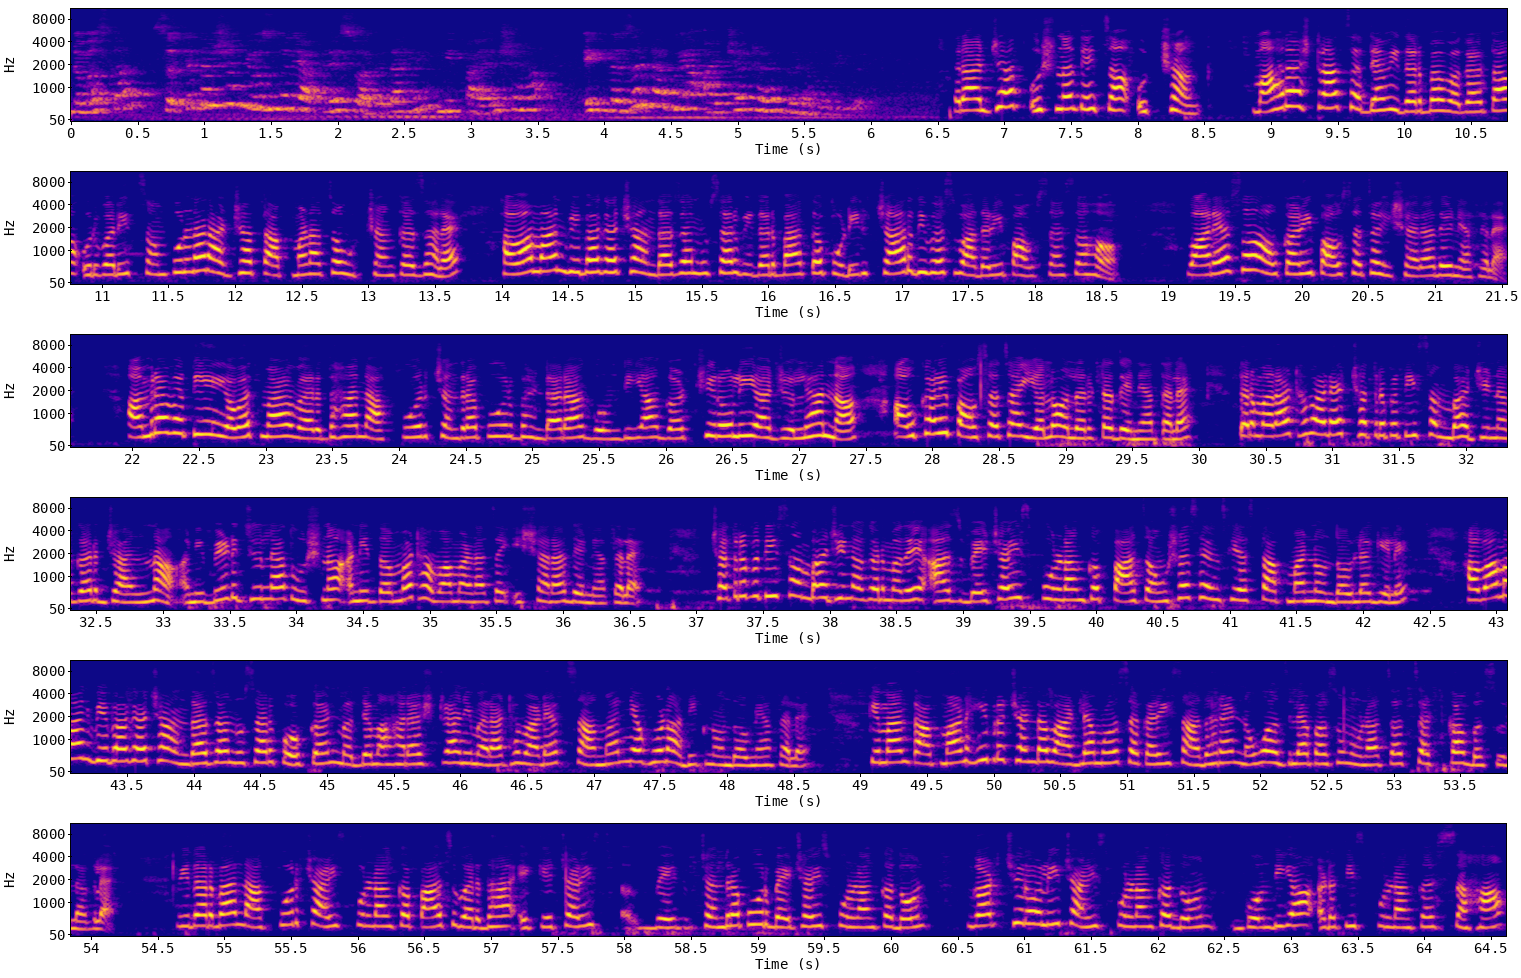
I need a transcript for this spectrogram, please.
नमस्कार सत्यदर्शन न्यूजमध्ये आपले स्वागत आहे. मी पायल शहा. एक नजर टाकूया आजच्या ठळक घडामोडीवर. राज्यात उष्णतेचा उच्चांक. महाराष्ट्रात सध्या विदर्भ वगळता उर्वरित संपूर्ण राज्यात तापमानाचा उच्चांक झालाय. हवामान विभागाच्या अंदाजानुसार विदर्भात पुढील चार दिवस वादळी पावसासह वाऱ्यासह अवकाळी पावसाचा इशारा देण्यात आलाय. अमरावती यवतमाळ वर्धा नागपूर चंद्रपूर भंडारा गोंदिया गडचिरोली या जिल्ह्यांना अवकाळी पावसाचा येलो अलर्ट देण्यात आलाय. तर मराठवाड्यात छत्रपती संभाजीनगर जालना आणि बीड जिल्ह्यात उष्ण आणि दमट हवामानाचा इशारा देण्यात आलाय. छत्रपती संभाजीनगरमध्ये आज बेचाळीस पूर्णांक पाच अंश सेल्सिअस तापमान नोंदवलं गेले हवामान विभागाच्या अंदाजानुसार कोकण मध्य महाराष्ट्र आणि मराठवाड्यात सामान्यहून अधिक नोंदवण्यात आलंय. किमान तापमानही प्रचंड वाढल्यामुळे सकाळी साधारण नऊ वाजल्यापासून उन्हाचा चटका बसू लागलाय. विदर्भात नागपूर चाळीस पूर्णांक पाच वर्धा एकेचाळीस बे चंद्रपूर बेचाळीस पूर्णांक दोन गडचिरोली चाळीस पूर्णांक दोन गोंदिया अडतीस पूर्णांक सहा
